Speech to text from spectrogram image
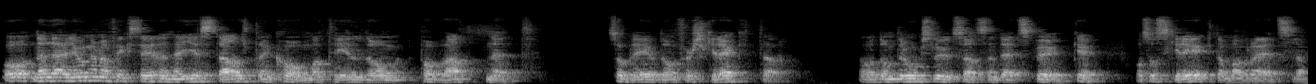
Och när lärjungarna fick se den här gestalten komma till dem på vattnet så blev de förskräckta. Och de drog slutsatsen det är ett spöke och så skrek de av rädsla.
